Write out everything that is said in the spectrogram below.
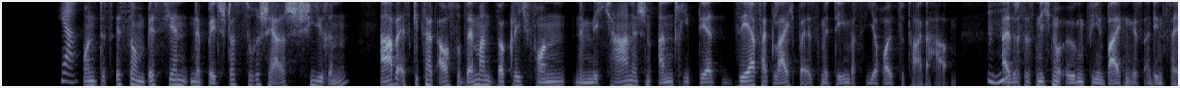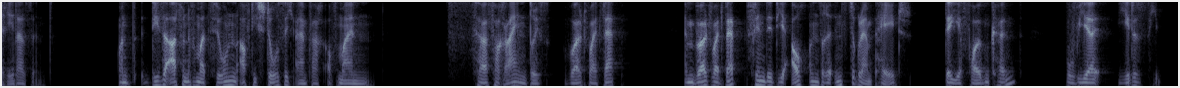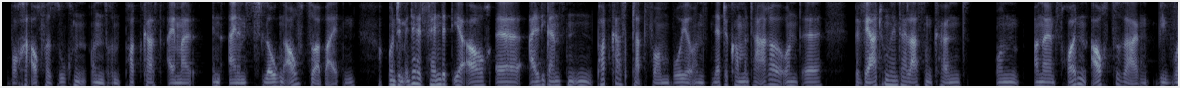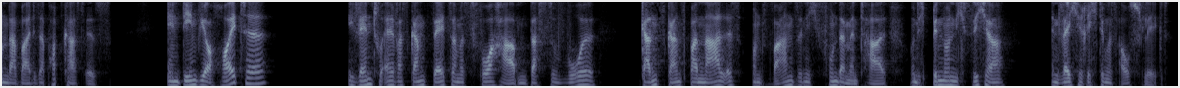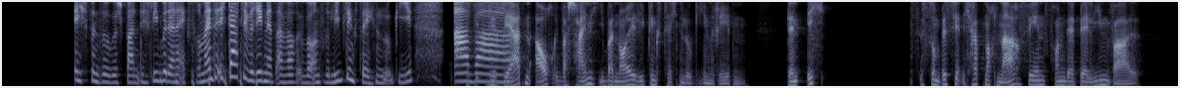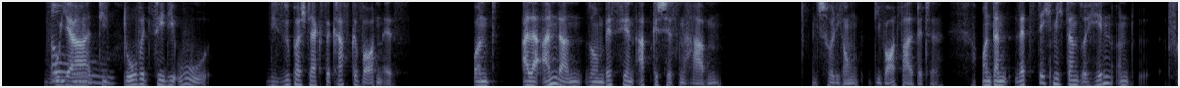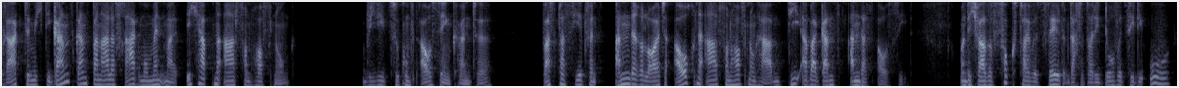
Ja. Und es ist so ein bisschen eine Bitch, das zu recherchieren. Aber es gibt halt auch so, wenn man wirklich von einem mechanischen Antrieb, der sehr vergleichbar ist mit dem, was wir heutzutage haben. Mhm. Also, dass es nicht nur irgendwie ein Balken ist, an dem zwei Räder sind. Und diese Art von Informationen, auf die stoße ich einfach auf meinen Surfereien durchs World Wide Web. Im World Wide Web findet ihr auch unsere Instagram-Page, der ihr folgen könnt, wo wir jedes Woche auch versuchen, unseren Podcast einmal in einem Slogan aufzuarbeiten. Und im Internet findet ihr auch äh, all die ganzen Podcast-Plattformen, wo ihr uns nette Kommentare und äh, Bewertungen hinterlassen könnt, um euren Freunden auch zu sagen, wie wunderbar dieser Podcast ist. Indem wir heute eventuell was ganz Seltsames vorhaben, das sowohl ganz, ganz banal ist und wahnsinnig fundamental. Und ich bin noch nicht sicher, in welche Richtung es ausschlägt. Ich bin so gespannt. Ich liebe deine Experimente. Ich dachte, wir reden jetzt einfach über unsere Lieblingstechnologie, aber. Wir, werden auch wahrscheinlich über neue Lieblingstechnologien reden. Denn ich, es ist so ein bisschen, ich habe noch Nachwehen von der Berlin-Wahl, wo oh. ja die doofe CDU die superstärkste Kraft geworden ist. Und alle anderen so ein bisschen abgeschissen haben. Entschuldigung, die Wortwahl bitte. Und dann setzte ich mich dann so hin und fragte mich die ganz, ganz banale Frage, Moment mal, ich habe eine Art von Hoffnung, wie die Zukunft aussehen könnte. Was passiert, wenn andere Leute auch eine Art von Hoffnung haben, die aber ganz anders aussieht? Und ich war so fuchsteufelswild und dachte so, die doofe CDU,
